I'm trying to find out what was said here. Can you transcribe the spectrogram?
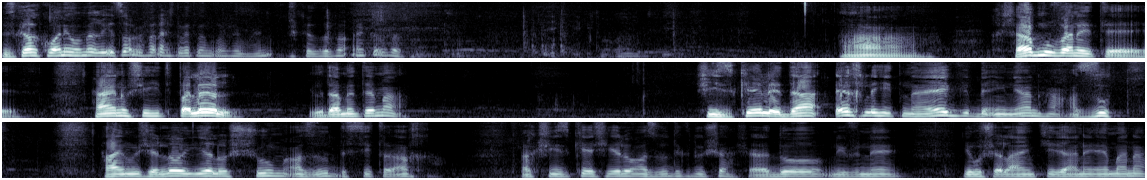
נזכר הכהנים אומר, יהיה צאן מפלח את בית מדרשים. אין כזה דבר? אין כזה דבר. אה, עכשיו מובן היטב. היינו שהתפלל, יהודה בן תימה. שיזכה לדע איך להתנהג בעניין העזות. היינו שלא יהיה לו שום עזות דסיטרא אחרא. רק שיזכה שיהיה לו עזות דקדושה, שעל ידו נבנה ירושלים קריה נאמנה.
